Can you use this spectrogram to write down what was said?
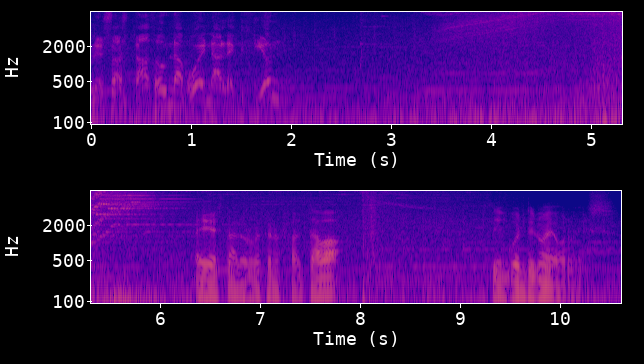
¿Les has dado una buena lección? Ahí está el orbe que nos faltaba. 59 orbes.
